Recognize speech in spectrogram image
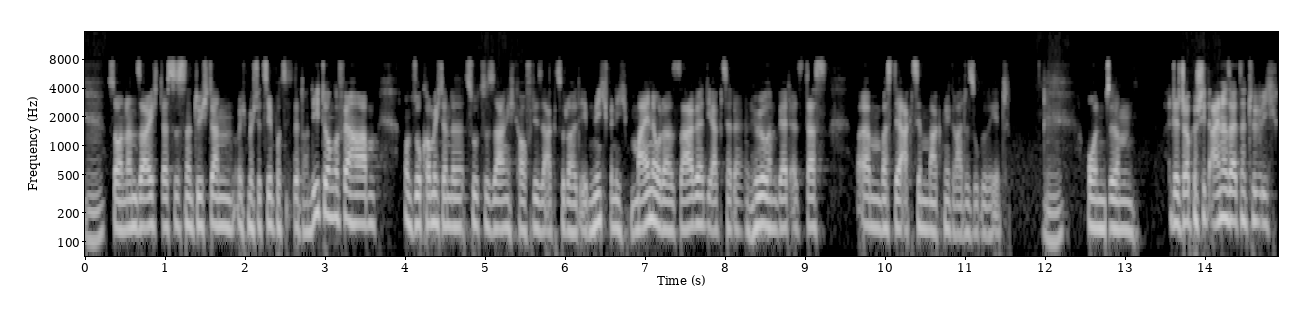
Mhm. So, und dann sage ich, das ist natürlich dann, ich möchte 10% Rendite ungefähr haben. Und so komme ich dann dazu zu sagen, ich kaufe diese Aktie oder halt eben nicht, wenn ich meine oder sage, die Aktie hat einen höheren Wert als das, ähm, was der Aktienmarkt mir gerade suggeriert. Mhm. Und ähm, der Job besteht einerseits natürlich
